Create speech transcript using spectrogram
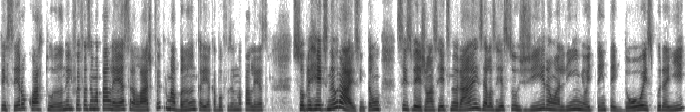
terceiro ou quarto ano, ele foi fazer uma palestra lá, acho que foi para uma banca e acabou fazendo uma palestra sobre redes neurais. Então, vocês vejam, as redes neurais, elas ressurgiram ali em 82, por aí.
